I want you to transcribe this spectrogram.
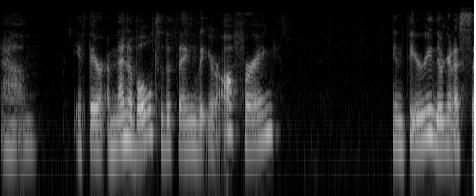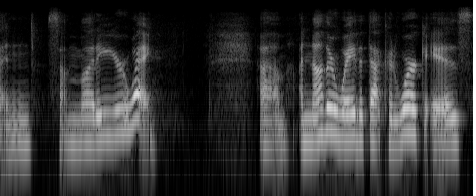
um, if they're amenable to the thing that you're offering, in theory, they're going to send somebody your way. Um, another way that that could work is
